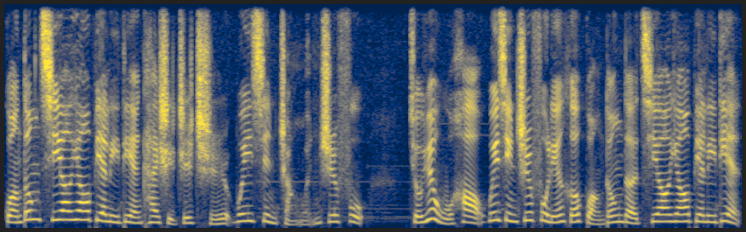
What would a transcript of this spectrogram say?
广东七幺幺便利店开始支持微信掌纹支付。九月五号，微信支付联合广东的七幺幺便利店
